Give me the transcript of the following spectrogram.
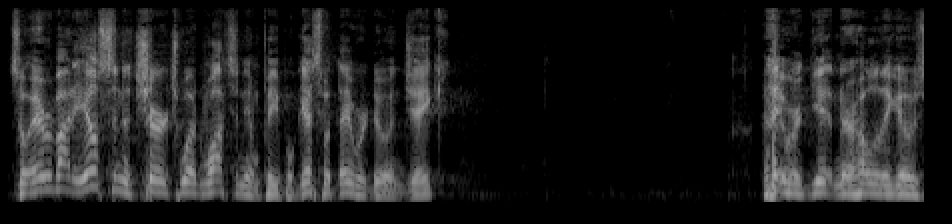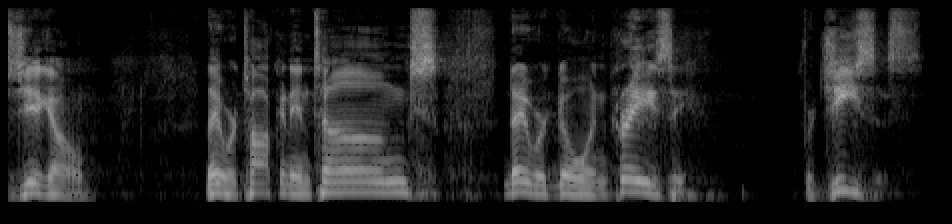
So everybody else in the church wasn't watching them people. Guess what they were doing, Jake? They were getting their Holy Ghost jig on. They were talking in tongues. They were going crazy for Jesus.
